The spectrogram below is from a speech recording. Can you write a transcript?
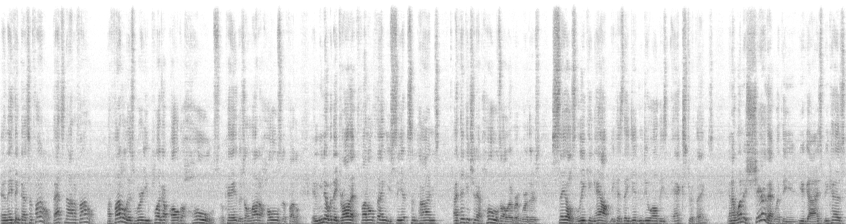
and they think that's a funnel. That's not a funnel. A funnel is where you plug up all the holes okay? There's a lot of holes in a funnel. And you know when they draw that funnel thing you see it sometimes? I think it should have holes all over it where there's sales leaking out because they didn't do all these extra things. And I want to share that with you, you guys because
